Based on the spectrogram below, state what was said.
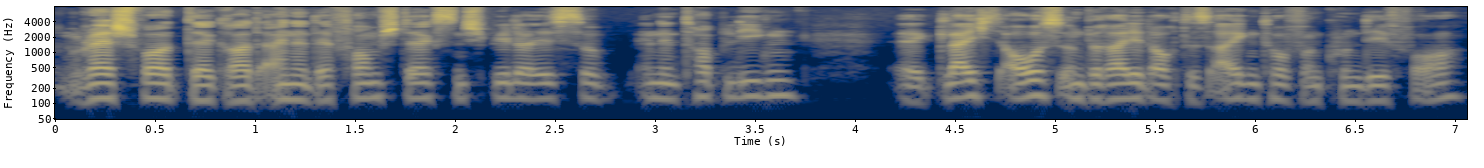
Rashford, der gerade einer der formstärksten Spieler ist, so in den Top-Ligen, äh, gleicht aus und bereitet auch das Eigentor von Kunde vor.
